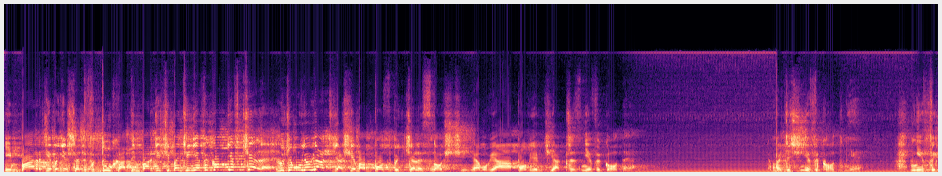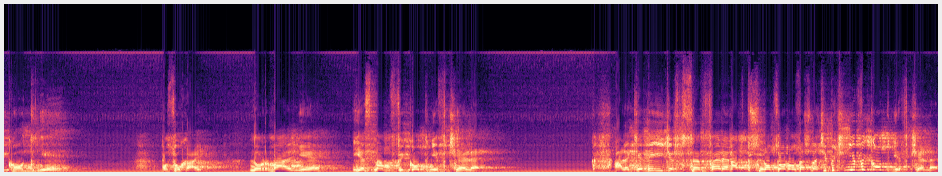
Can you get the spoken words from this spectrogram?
Im bardziej będziesz szedł w ducha, tym bardziej ci będzie niewygodnie w ciele. Ludzie mówią, jak ja się mam pozbyć cielesności? Ja mówię, a powiem ci, jak przez niewygodę. Będzie ci niewygodnie. Niewygodnie. Posłuchaj, normalnie jest nam wygodnie w ciele. Ale kiedy idziesz w sferę nadprzyrodzoną, zaczyna ci być niewygodnie w ciele.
